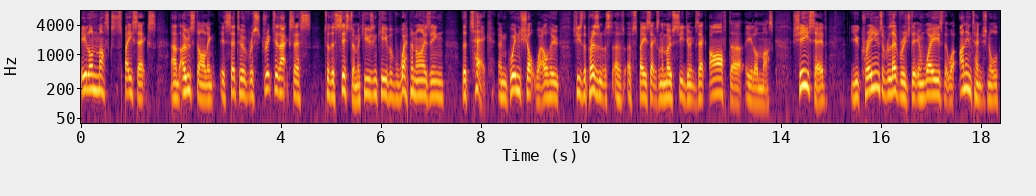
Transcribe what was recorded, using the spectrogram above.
Elon Musk's SpaceX and own Starlink is said to have restricted access to the system, accusing Kiev of weaponizing the tech. And Gwynne Shotwell, who she's the president of, of, of SpaceX and the most senior exec after Elon Musk, she said Ukrainians have leveraged it in ways that were unintentional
